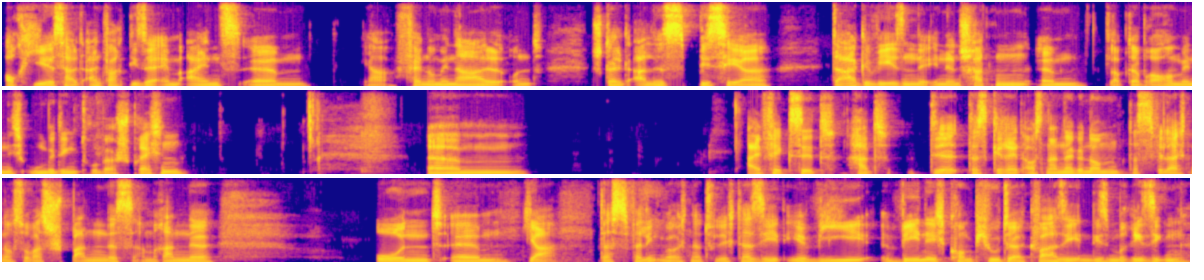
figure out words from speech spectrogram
auch hier ist halt einfach dieser M1 ähm, ja phänomenal und stellt alles bisher Dagewesene in den Schatten. Ähm, ich glaube, da brauchen wir nicht unbedingt drüber sprechen. Ähm, iFixit hat der, das Gerät auseinandergenommen. Das ist vielleicht noch so was Spannendes am Rande. Und ähm, ja, das verlinken wir euch natürlich. Da seht ihr, wie wenig Computer quasi in diesem riesigen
